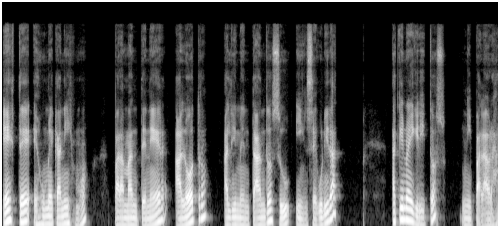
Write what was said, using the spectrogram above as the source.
Este es un mecanismo para mantener al otro alimentando su inseguridad. Aquí no hay gritos ni palabras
